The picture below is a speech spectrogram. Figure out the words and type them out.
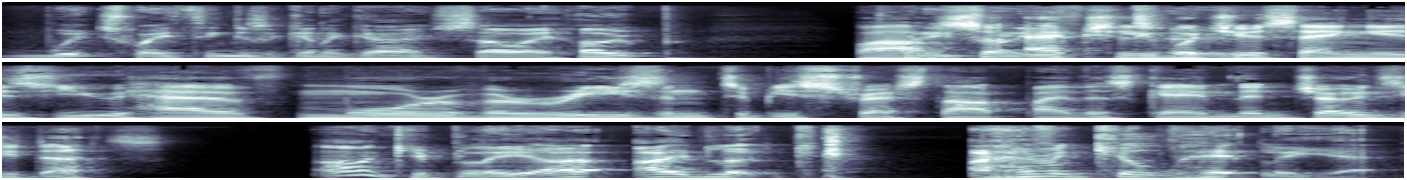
which way things are going to go. So I hope. Wow. So actually, what you're saying is you have more of a reason to be stressed out by this game than Jonesy does. Arguably, I, I look. I haven't killed Hitler yet.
